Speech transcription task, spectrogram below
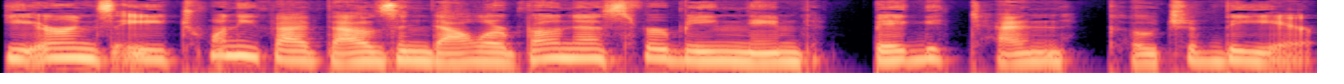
He earns a $25,000 bonus for being named Big Ten Coach of the Year.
